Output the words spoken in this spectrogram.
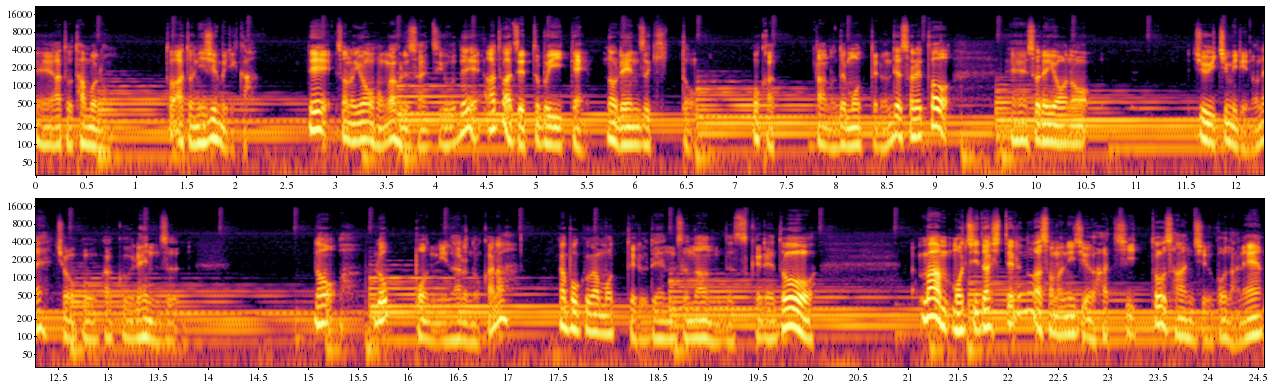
えー、あとタムロンと、あと 20mm か。で、その4本がフルサイズ用で、あとは ZV-10 のレンズキットを買ったので持ってるんで、それと、えー、それ用の 11mm のね、超広角レンズの6本になるのかな？が僕が持ってるレンズなんですけれど、まあ持ち出してるのはその28と35だね。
